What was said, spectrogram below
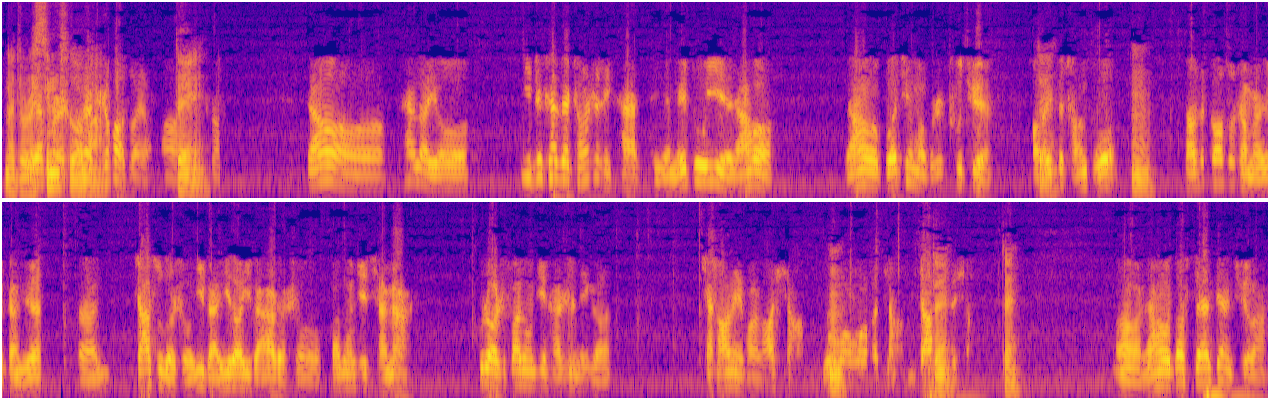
那就是新车嘛。十号左右啊。对。然后开了有，一直开在城市里开，也没注意。然后，然后国庆嘛，不是出去跑了一次长途。嗯。然后在高速上面就感觉，呃，加速的时候，一百一到一百二的时候，发动机前面，不知道是发动机还是那个前槽那块老响，嗡嗡嗡的响，加速的响。对。啊，然后到四 S 店去了，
